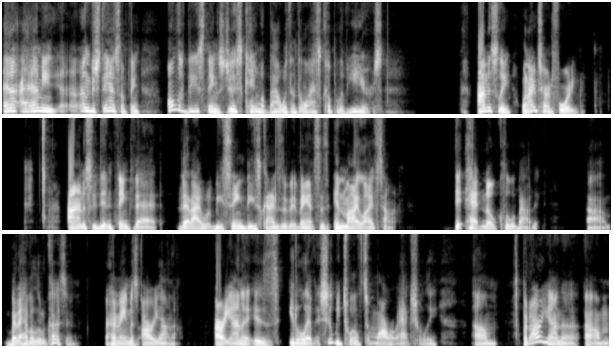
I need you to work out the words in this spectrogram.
and I, I mean, understand something all of these things just came about within the last couple of years. Honestly, when I turned 40, I honestly didn't think that that I would be seeing these kinds of advances in my lifetime. It had no clue about it. Um, but I have a little cousin. Her name is Ariana. Ariana is 11. She'll be 12 tomorrow, actually. Um, but Ariana um,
